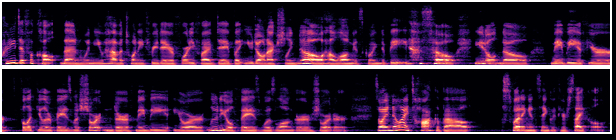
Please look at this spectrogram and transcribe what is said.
pretty difficult then when you have a 23 day or 45 day, but you don't actually know how long it's going to be. So you don't know maybe if your follicular phase was shortened or if maybe your luteal phase was longer or shorter. So I know I talk about sweating in sync with your cycle,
